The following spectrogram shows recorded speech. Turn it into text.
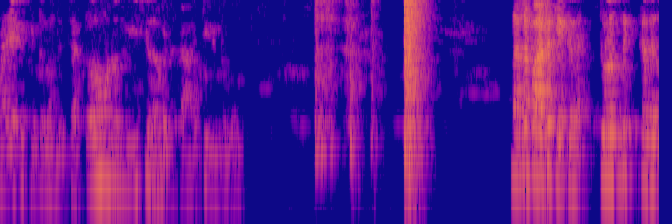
മഴയൊക്കെ കിട്ടുന്നുണ്ട്. ചട്ടവും കൊണ്ടൊന്ന് വീശി നമുക്ക് കാറ്റ് കിട്ടുമോ? നല്ല പാട്ട് കേൾക്കുന്നത് തുളസിക്കതിർ.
